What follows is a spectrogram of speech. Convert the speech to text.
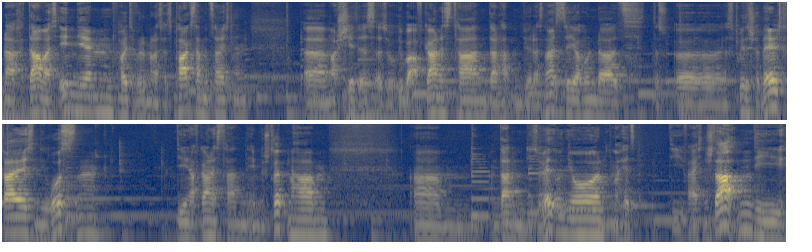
nach damals Indien, heute würde man das als Pakistan bezeichnen, äh, marschiert ist, also über Afghanistan. Dann hatten wir das 19. Jahrhundert, das, äh, das britische Weltreich und die Russen, die in Afghanistan eben bestritten haben. Ähm, und dann die Sowjetunion und jetzt die Vereinigten Staaten, die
